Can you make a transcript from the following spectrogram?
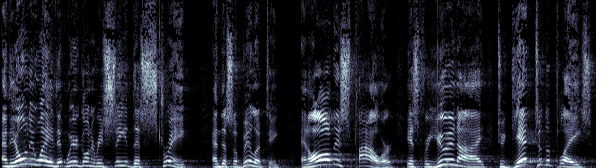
And the only way that we're going to receive this strength and this ability and all this power is for you and I to get to the place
